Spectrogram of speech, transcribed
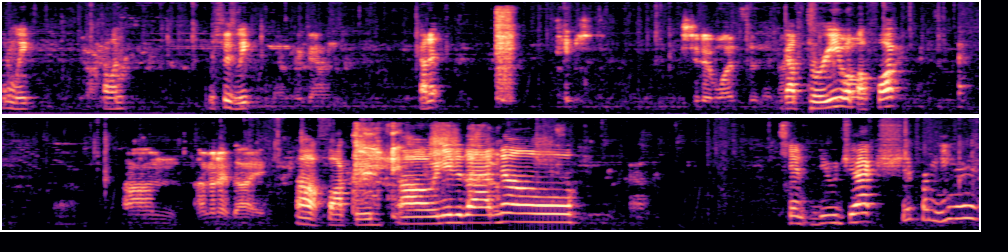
I'm weak. Got one. Which is weak. Got it. Shoot it once and then. Got three, what the fuck? Um, I'm gonna die. Oh, fuck, dude. Oh, we needed that. No! Can't do jack shit from here.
